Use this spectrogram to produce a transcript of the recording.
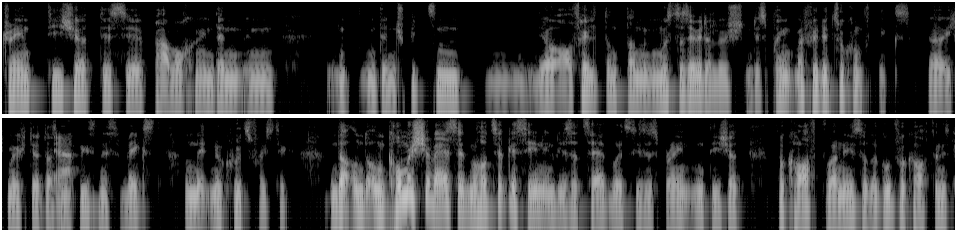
Trend-T-Shirt, das sie ein paar Wochen in den, in, in, in den Spitzen ja, aufhält und dann muss das eh wieder löschen. Das bringt mir für die Zukunft nichts. Ja, ich möchte, dass ja. mein Business wächst und nicht nur kurzfristig. Und, und, und komischerweise, man hat es ja gesehen in dieser Zeit, wo jetzt dieses Brandon-T-Shirt verkauft worden ist oder gut verkauft worden ist,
